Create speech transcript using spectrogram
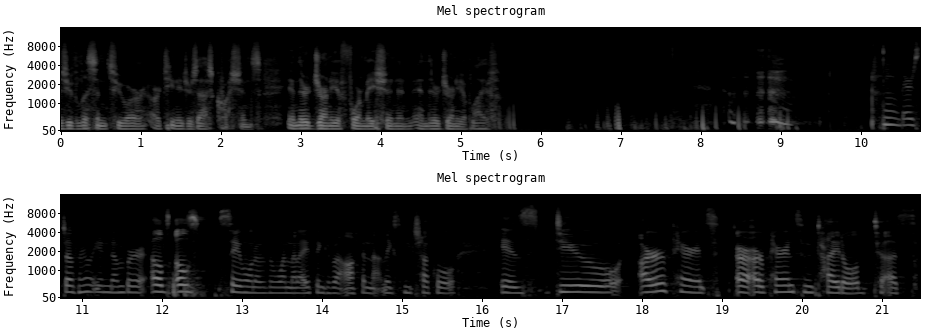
as you've listened to our, our teenagers ask questions in their journey of formation and, and their journey of life? There's definitely a number. I'll, I'll say one of the one that I think about often that makes me chuckle is do our parents are our parents entitled to us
